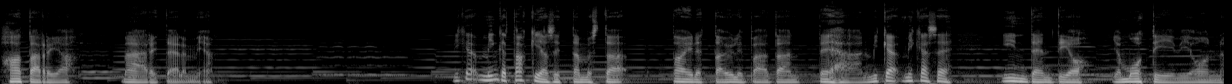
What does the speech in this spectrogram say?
hataria määritelmiä. Mikä, minkä takia sitten tämmöistä taidetta ylipäätään tehdään? Mikä, mikä se intentio ja motiivi on?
